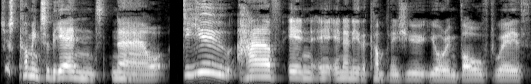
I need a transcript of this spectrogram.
Just coming to the end now, do you have in in any of the companies you you're involved with?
